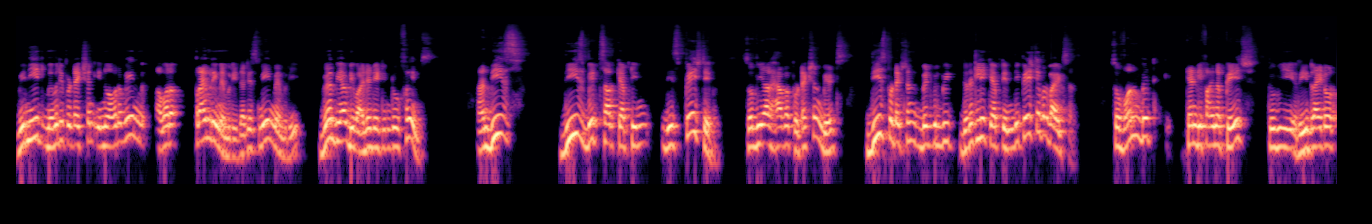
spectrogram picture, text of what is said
we need memory protection in our main, our primary memory, that is main memory, where we have divided it into frames. And these, these bits are kept in this page table. So we are have a protection bits. These protection bit will be directly kept in the page table by itself. So one bit can define a page to be read write or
